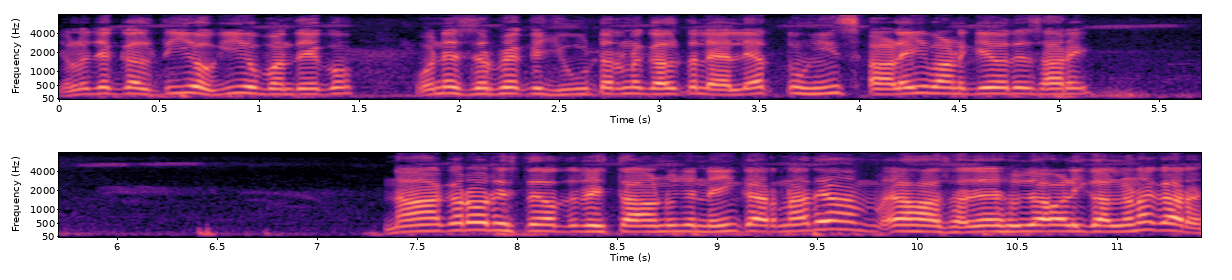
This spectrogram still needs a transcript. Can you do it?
ਚਲੋ ਜੇ ਗਲਤੀ ਹੋ ਗਈ ਉਹ ਬੰਦੇ ਕੋ, ਉਹਨੇ ਸਿਰਫ ਇੱਕ ਯੂ ਟਰਨ ਗਲਤ ਲੈ ਲਿਆ ਤੁਸੀਂ ਸਾਲੇ ਹੀ ਬਣ ਗਏ ਉਹਦੇ ਸਾਰੇ। ਨਾ ਕਰੋ ਰਿਸ਼ਤਾ ਰਿਸ਼ਤਾ ਨੂੰ ਜੇ ਨਹੀਂ ਕਰਨਾ ਤੇ ਆਹ ਸਜ਼ਾ ਸੁਜਾ ਵਾਲੀ ਗੱਲ ਨਾ ਕਰ।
